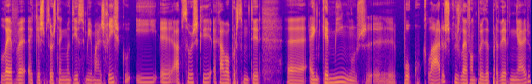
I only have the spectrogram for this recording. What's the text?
leva a que as pessoas tenham de assumir mais risco e eh, há pessoas que acabam por se meter eh, em caminhos pouco claros que os levam depois a perder dinheiro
